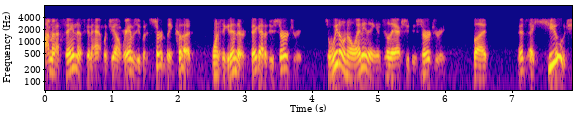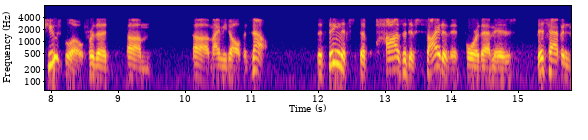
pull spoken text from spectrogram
I'm not saying that's going to happen with Jalen Ramsey, but it certainly could once they get in there. They got to do surgery, so we don't know anything until they actually do surgery. But it's a huge, huge blow for the um, uh, Miami Dolphins. Now, the thing that's the positive side of it for them is this happened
